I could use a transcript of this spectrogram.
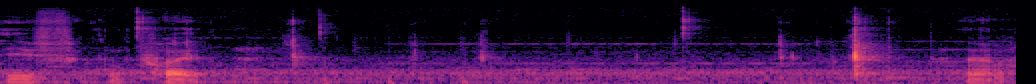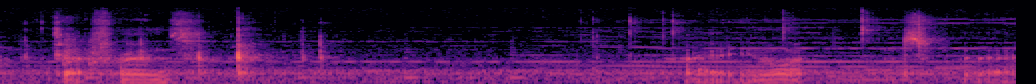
see if we can put. Got friends. Alright, you know what? Screw that.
